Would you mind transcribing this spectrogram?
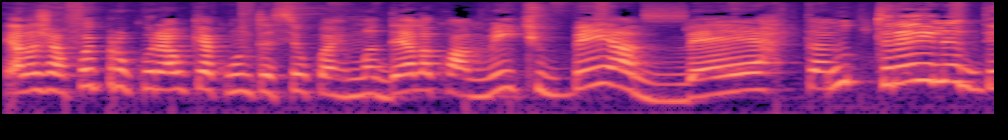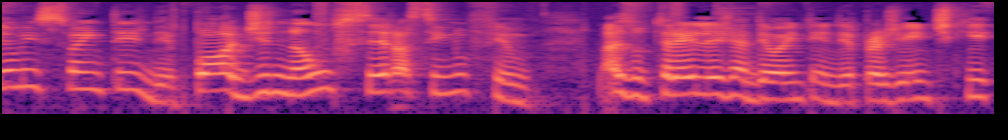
Ela já foi procurar o que aconteceu com a irmã dela com a mente bem aberta. O trailer deu isso a entender. Pode não ser assim no filme, mas o trailer já deu a entender pra gente que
